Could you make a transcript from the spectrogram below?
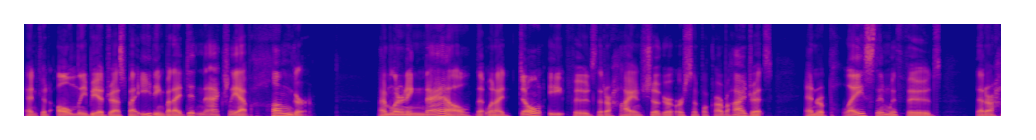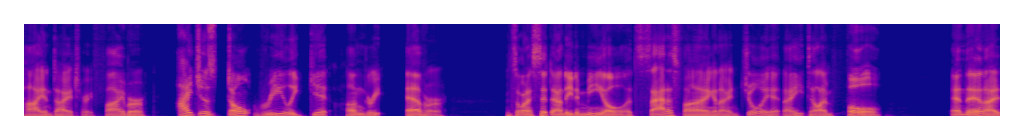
and could only be addressed by eating, but I didn't actually have hunger. I'm learning now that when I don't eat foods that are high in sugar or simple carbohydrates and replace them with foods that are high in dietary fiber, I just don't really get hungry ever. And so when I sit down to eat a meal, it's satisfying and I enjoy it and I eat till I'm full. And then I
